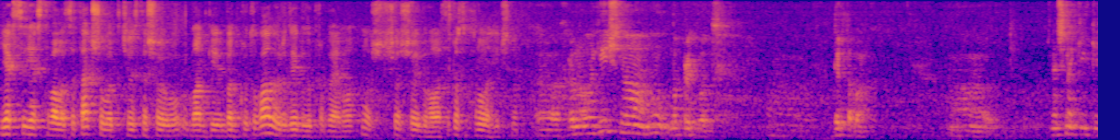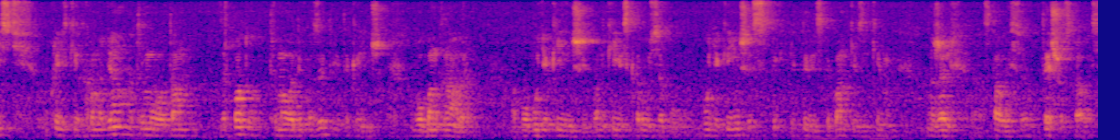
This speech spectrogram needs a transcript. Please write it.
Як, як ставалося так, що от через те, що банки банкрутували, у людей були проблеми? От, ну, що, що відбувалося? Просто хронологічно. Е, Хронологічно, ну, наприклад, е, Дельтабанк. Е, Значна кількість українських громадян отримувала там зарплату, отримала депозити і таке інше. Або банк Навер, або будь-який інший, банк Київська Русь, або будь-який інший з тих 50 банків, з якими, на жаль, сталося те, що сталося.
